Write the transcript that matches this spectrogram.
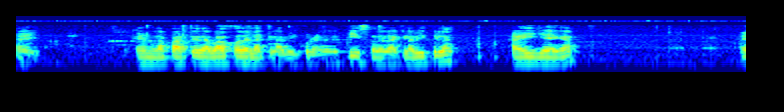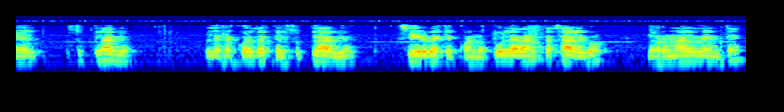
Ahí. En la parte de abajo de la clavícula, en el piso de la clavícula, ahí llega el subclavio. Les recuerdo que el subclavio sirve que cuando tú levantas algo, normalmente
